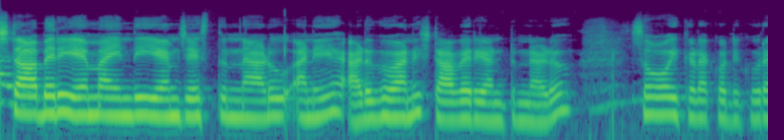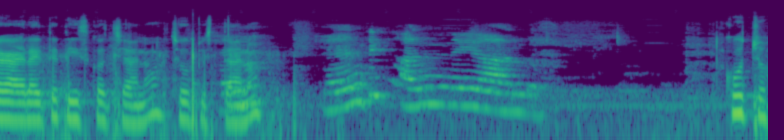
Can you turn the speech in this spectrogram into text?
స్ట్రాబెర్రీ ఏమైంది ఏం చేస్తున్నాడు అని అడుగు అని స్ట్రాబెర్రీ అంటున్నాడు. సో ఇక్కడ కొన్ని కూరగాయలు అయితే తీసుకొచ్చాను చూపిస్తాను. కూర్చో.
